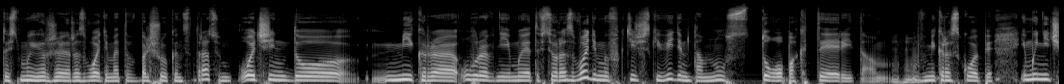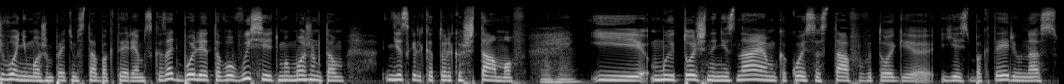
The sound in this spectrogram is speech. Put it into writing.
То есть мы уже разводим это в большую концентрацию. Очень до микроуровней мы это все разводим и фактически видим там, ну, 100 бактерий там угу. в микроскопе. И мы ничего не можем по этим 100 бактериям сказать. Более того, высеять мы можем там несколько только штаммов. Угу. И мы точно не знаем, какой состав в итоге есть бактерий у нас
